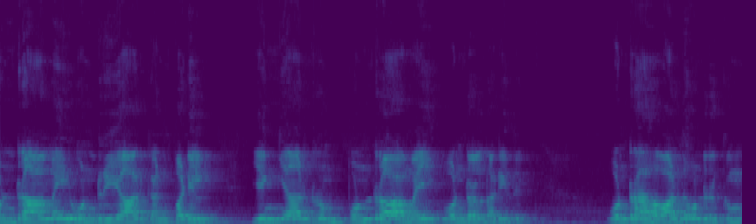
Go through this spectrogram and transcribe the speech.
ஒன்றாமை ஒன்றியார் கண்படில் எஞ்ஞான்றும் பொன்றாமை ஒன்றல் அரிது. ஒன்றாக வாழ்ந்து கொண்டிருக்கும்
